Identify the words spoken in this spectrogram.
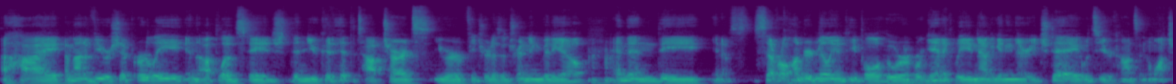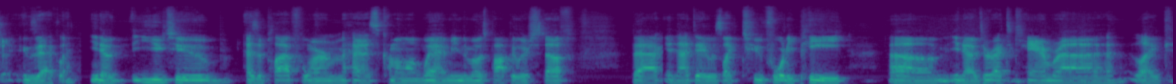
a high amount of viewership early in the upload stage, then you could hit the top charts. You were featured as a trending video, mm-hmm. and then the you know several hundred million people who were organically navigating there each day would see your content and watch it. Exactly. You know, YouTube as a platform has come a long way. I mean, the most popular stuff back in that day was like 240p. Um, you know, direct camera, like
